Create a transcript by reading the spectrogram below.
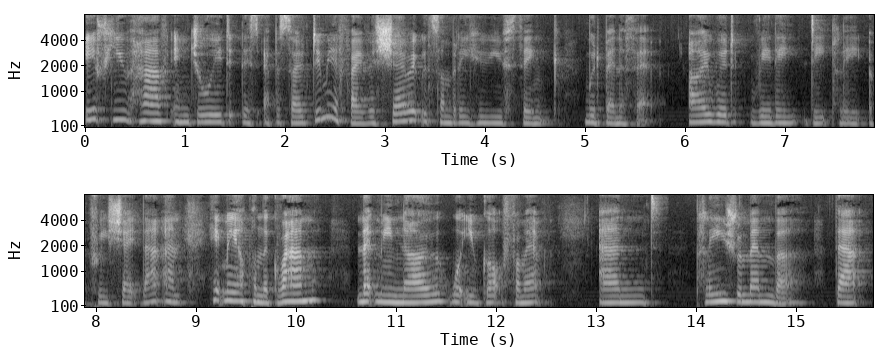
If you have enjoyed this episode, do me a favor, share it with somebody who you think would benefit. I would really deeply appreciate that. And hit me up on the gram. Let me know what you got from it. And please remember that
